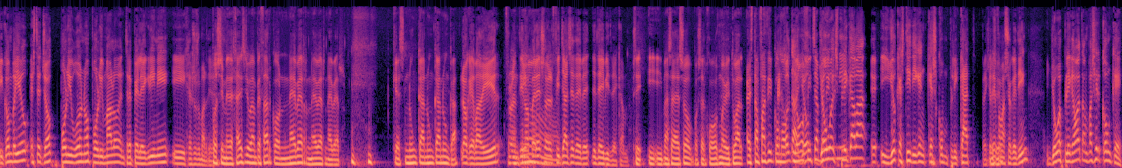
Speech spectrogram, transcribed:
i com veieu este joc polibueno, polimalo entre Pellegrini i Jesús Martínez? Pues si me dejáis, yo voy a empezar con Never, Never, Never. que es nunca, nunca, nunca. Lo que va a decir Florentino, Florentino- Pérez sobre el fichaje de, de David Beckham. Sí, y, y más de eso, pues el juego es muy habitual. Es tan fácil como Escolta, luego jo, ficha jo ho Pellegrini- explicava, eh, i jo que estic dient que és complicat, perquè Sí, sí, la sí. informació que tinc, jo ho explicava tan fàcil com que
